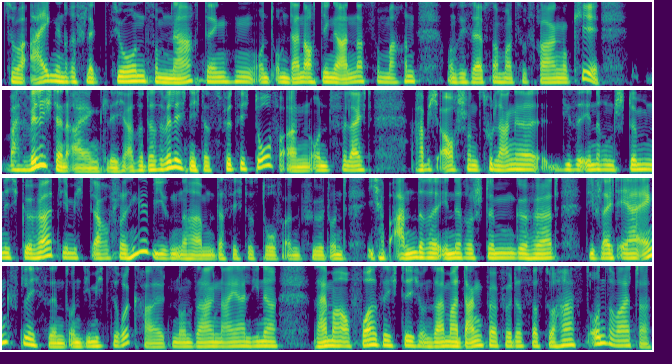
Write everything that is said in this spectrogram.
zur eigenen Reflexion, zum Nachdenken und um dann auch Dinge anders zu machen und sich selbst nochmal zu fragen, okay, was will ich denn eigentlich? Also das will ich nicht, das fühlt sich doof an und vielleicht habe ich auch schon zu lange diese inneren Stimmen nicht gehört, die mich darauf schon hingewiesen haben, dass sich das doof anfühlt und ich habe andere innere Stimmen gehört, die vielleicht eher ängstlich sind und die mich zurückhalten und sagen, naja, Lina, sei mal auch vorsichtig und sei mal dankbar für das, was du hast und so weiter.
